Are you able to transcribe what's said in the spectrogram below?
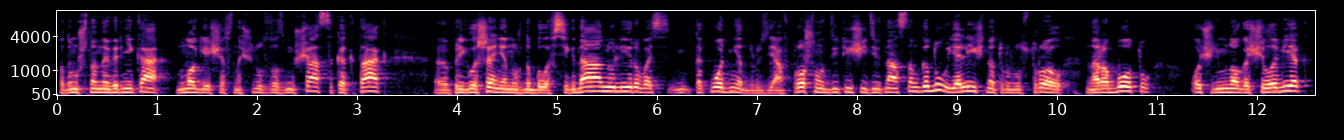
потому что наверняка многие сейчас начнут возмущаться, как так, приглашение нужно было всегда аннулировать. Так вот нет, друзья, в прошлом 2019 году я лично трудоустроил на работу очень много человек,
